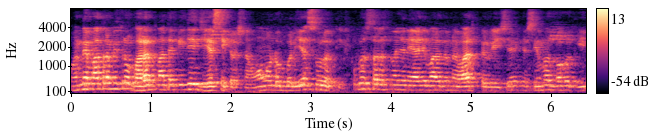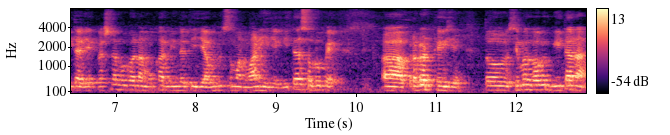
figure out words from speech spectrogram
વંદે માત્ર મિત્રો, ભારત માતા કી જય જય શ્રી કૃષ્ણ. મોમો ડોબરિયા, સુરતથી. ખૂબ જ સરસ મજાની આજે મારે તમને વાત કરવી છે કે શ્રીમદ ભગવદ ગીતા જે કૃષ્ણ ભગવાનના મુખારબિંદથી જે અમૃત સમાન વાણી જે ગીતા સ્વરૂપે પ્રગટ થઈ છે. તો શ્રીમદ ભગવદ્ ગીતાના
